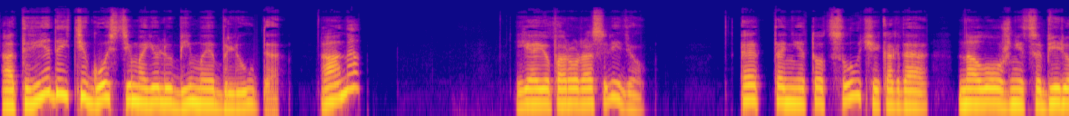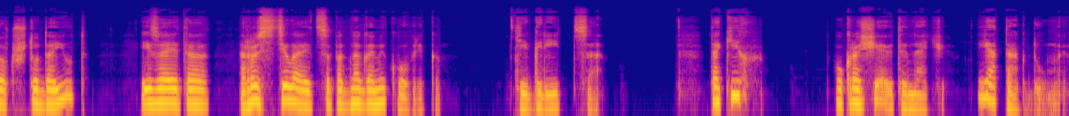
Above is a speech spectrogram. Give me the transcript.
«Отведайте, гости, мое любимое блюдо». А она? Я ее пару раз видел. Это не тот случай, когда наложница берет, что дают, и за это расстилается под ногами ковриком. Тигрица. Таких укращают иначе. Я так думаю.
